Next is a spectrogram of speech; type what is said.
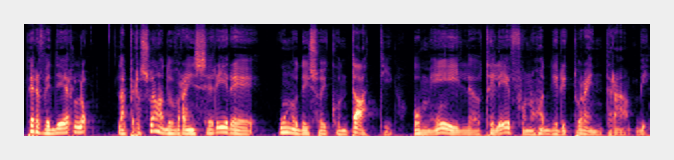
Per vederlo, la persona dovrà inserire uno dei suoi contatti, o mail, o telefono, addirittura entrambi.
